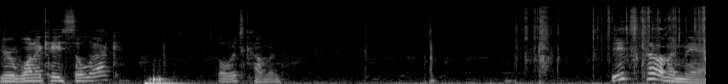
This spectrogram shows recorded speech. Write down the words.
A case Solak? Oh, it's coming. It's coming, man.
